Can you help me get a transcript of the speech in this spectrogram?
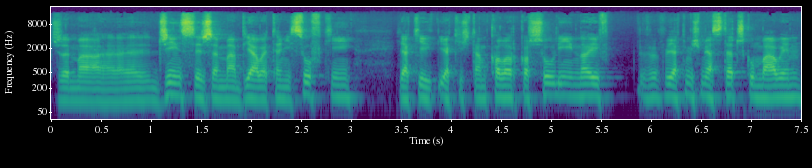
że ma jeansy, że ma białe tenisówki, jaki, jakiś tam kolor koszuli. No i w w jakimś miasteczku małym,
